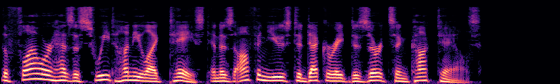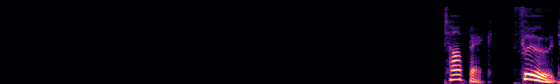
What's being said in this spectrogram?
The flower has a sweet honey-like taste and is often used to decorate desserts and cocktails. Food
